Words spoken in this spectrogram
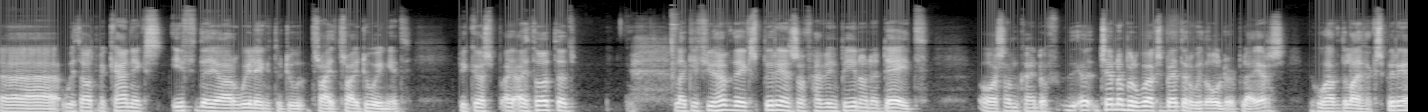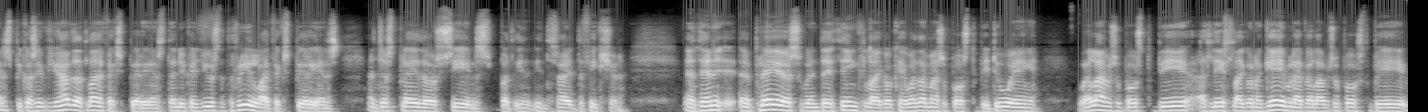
uh, without mechanics if they are willing to do try try doing it. Because I, I thought that like if you have the experience of having been on a date or some kind of uh, Chernobyl works better with older players who have the life experience because if you have that life experience then you can use that real life experience and just play those scenes but in, inside the fiction. And then uh, players when they think like okay what am i supposed to be doing? Well i'm supposed to be at least like on a game level i'm supposed to be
